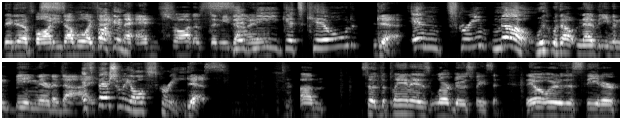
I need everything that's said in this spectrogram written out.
They did a body double, like back in Fucking the head shot of Sidney, dying. Sidney gets killed Yeah, in Scream. No, with, without Nev even being there to die. especially off screen. Yes. Um. So the plan is lure Ghostface in. They all go to this theater.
